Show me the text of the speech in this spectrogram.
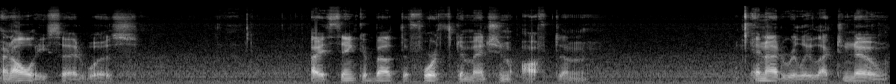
and all he said was, I think about the fourth dimension often and I'd really like to know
